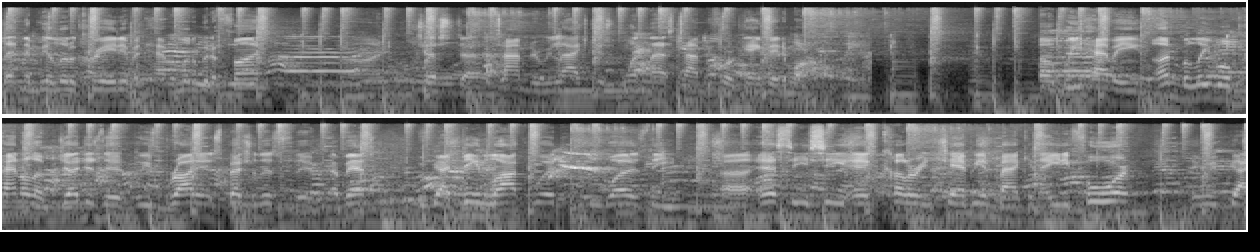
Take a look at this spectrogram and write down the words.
letting them be a little creative and have a little bit of fun. Uh, just uh, time to relax just one last time before game day tomorrow. Uh, we have an unbelievable panel of judges that we brought in specialists for the event. We've got Dean Lockwood, who was the uh, SEC egg coloring champion back in '84. Then we've got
